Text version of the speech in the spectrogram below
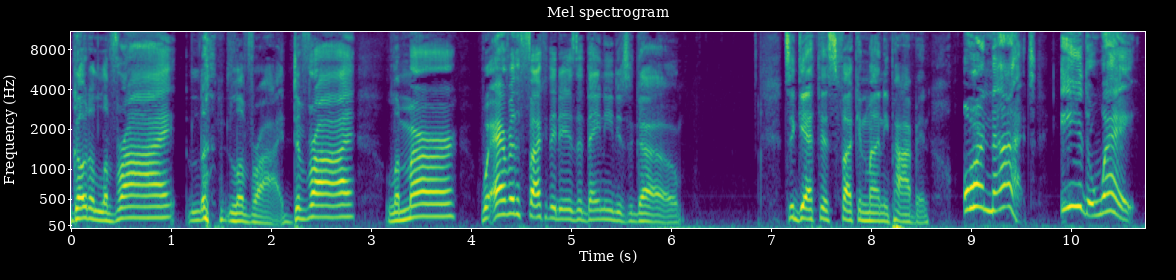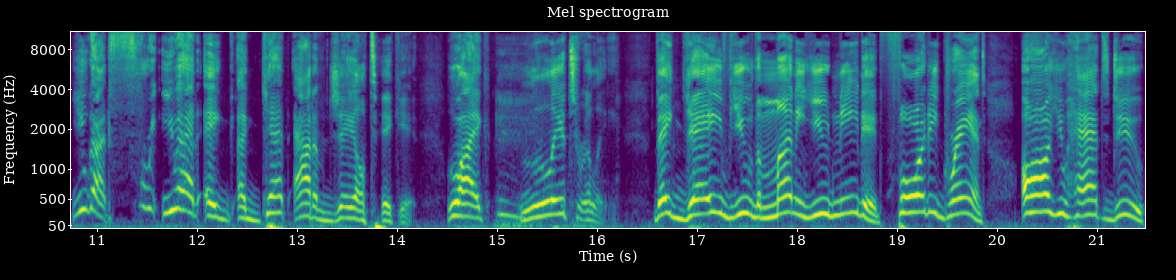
go to Lavry, Lavry, DeVry, Lemur, wherever the fuck it is that they needed to go to get this fucking money popping or not. Either way, you got free you had a, a get out of jail ticket. Like mm. literally. They gave you the money you needed. 40 grand. All you had to do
